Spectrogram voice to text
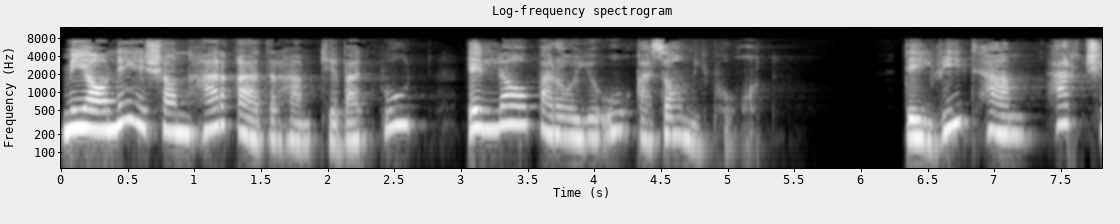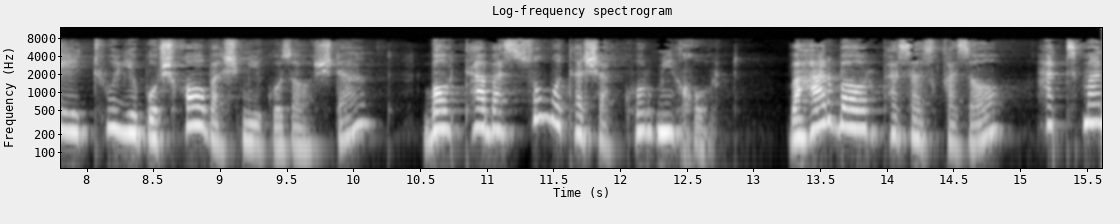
میانهشان هر قدر هم که بد بود الا برای او غذا میپخت. دیوید هم هرچه توی بشقابش میگذاشتند با تبسم و تشکر می‌خورد. و هر بار پس از غذا حتما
